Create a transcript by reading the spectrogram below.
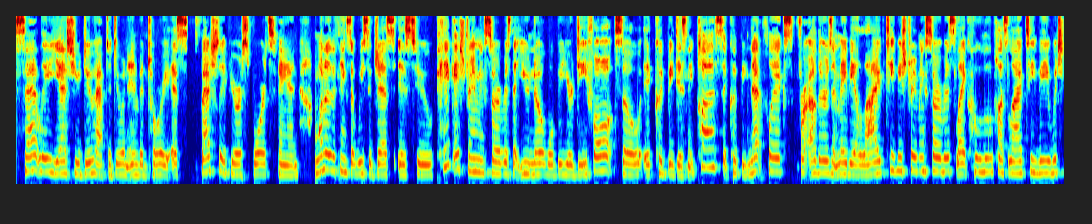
Sadly, yes, you do have to do an inventory, especially if you're a sports fan. One of the things that we suggest is to pick a streaming service that you know will be your default. So it could be Disney Plus, it could be Netflix. For others, it may be a live TV streaming service like Hulu plus Live TV, which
